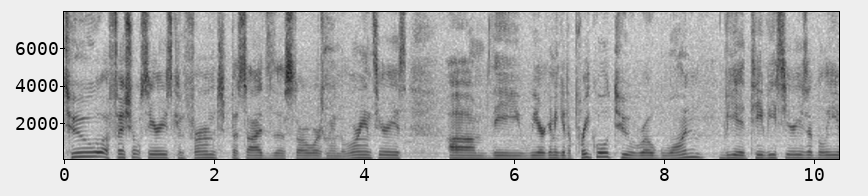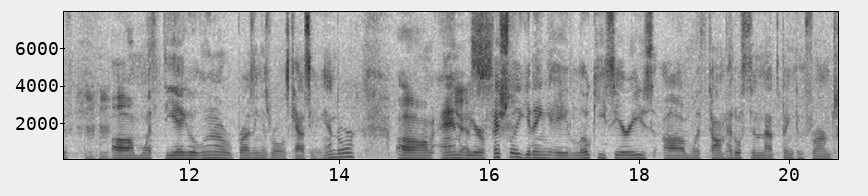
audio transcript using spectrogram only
two official series confirmed besides the Star Wars Mandalorian series. Um, the we are going to get a prequel to Rogue One via TV series, I believe, hmm um, with Diego Luna reprising his role as Cassian Andor. Um, and we are officially getting a Loki series um, with Tom Hiddleston. That's been confirmed.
